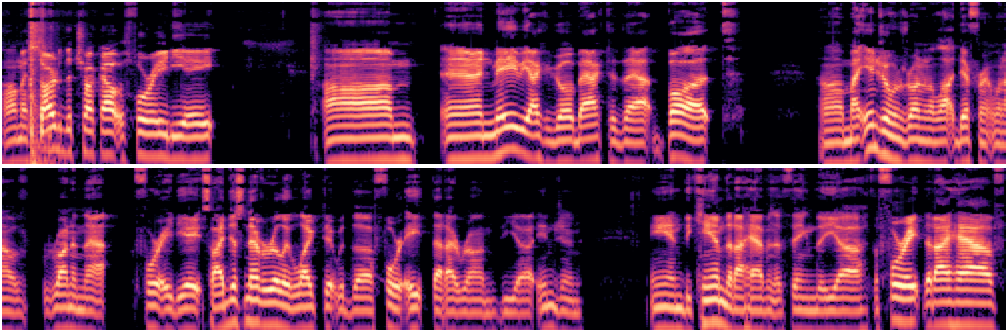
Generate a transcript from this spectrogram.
Um, I started the truck out with 488. Um, and maybe I could go back to that, but uh, my engine was running a lot different when I was running that 488. So I just never really liked it with the 4.8 that I run, the uh, engine. And the cam that I have in the thing, the uh, the 4.8 that I have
